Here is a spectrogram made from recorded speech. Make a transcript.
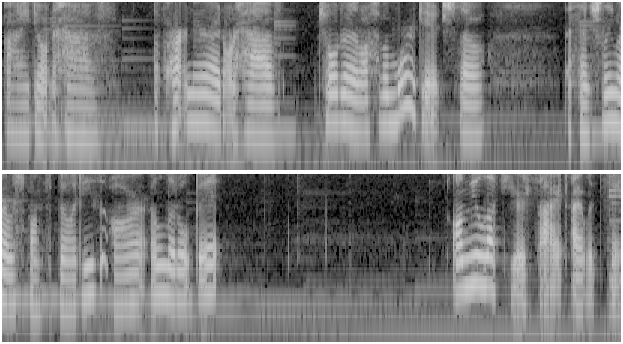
I don't have a partner, I don't have children, I don't have a mortgage, so essentially my responsibilities are a little bit on the luckier side, I would say.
